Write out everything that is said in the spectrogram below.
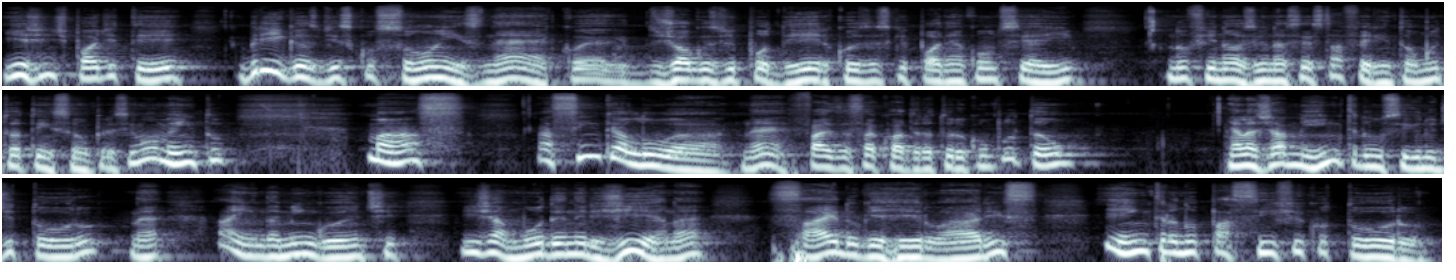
e a gente pode ter brigas, discussões, né, jogos de poder, coisas que podem acontecer aí no finalzinho da sexta-feira. Então, muita atenção para esse momento. Mas, assim que a Lua né, faz essa quadratura com Plutão, ela já entra no signo de touro, né, ainda minguante, e já muda a energia, né, sai do guerreiro Ares e entra no Pacífico Touro.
